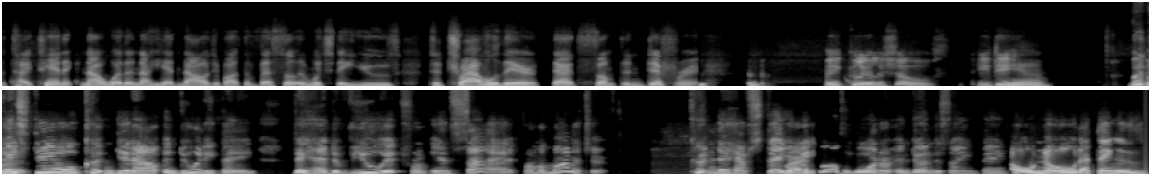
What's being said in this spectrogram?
the Titanic. Now, whether or not he had knowledge about the vessel in which they used to travel there, that's something different. It clearly shows he didn't. Yeah. But they still couldn't get out and do anything. They had to view it from inside from a monitor. Couldn't they have stayed Right. above water and done the same thing? Oh no, that thing is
